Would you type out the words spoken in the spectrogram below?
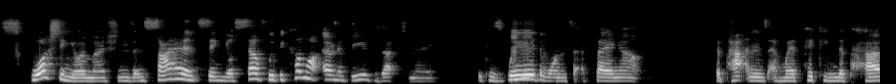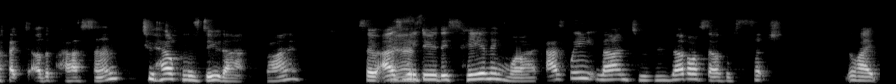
squashing your emotions and silencing yourself. We become our own abusers actually, because we're mm-hmm. the ones that are playing out the patterns and we're picking the perfect other person to help us do that, right? So as yes. we do this healing work, as we learn to love ourselves with such like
